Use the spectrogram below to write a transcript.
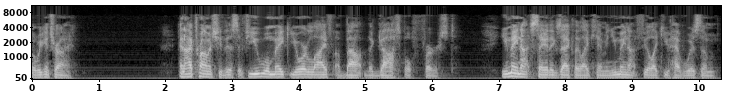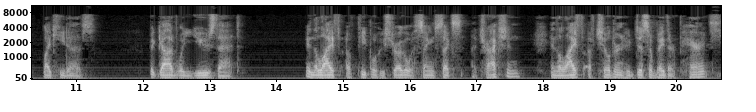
but we can try. And I promise you this if you will make your life about the gospel first, you may not say it exactly like him, and you may not feel like you have wisdom like he does, but God will use that in the life of people who struggle with same sex attraction, in the life of children who disobey their parents,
